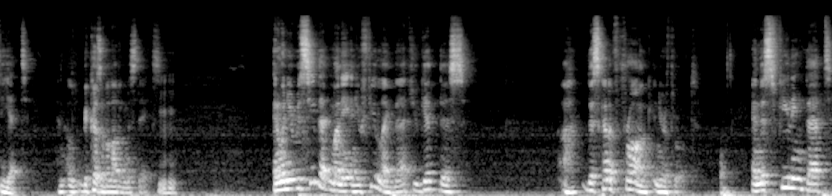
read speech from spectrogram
yet because of a lot of mistakes. hmm And when you receive that money and you feel like that, you get this uh, this kind of frog in your throat, and this feeling that,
